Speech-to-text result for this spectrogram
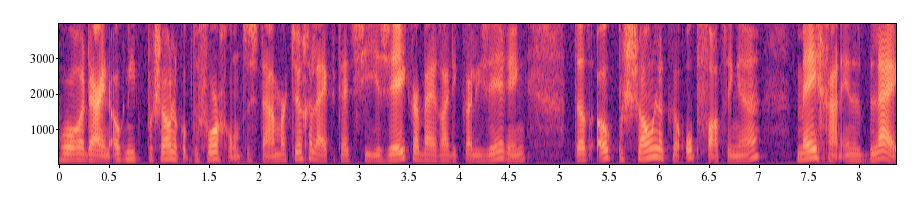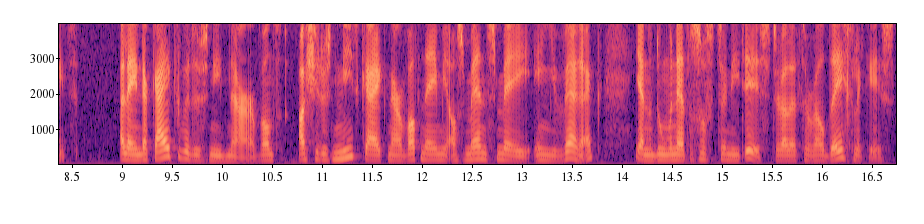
horen daarin ook niet persoonlijk op de voorgrond te staan. Maar tegelijkertijd zie je zeker bij radicalisering dat ook persoonlijke opvattingen meegaan in het beleid. Alleen daar kijken we dus niet naar. Want als je dus niet kijkt naar wat neem je als mens mee in je werk, ja, dan doen we net alsof het er niet is, terwijl het er wel degelijk is.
